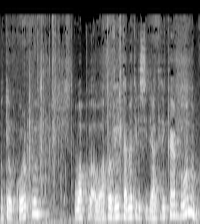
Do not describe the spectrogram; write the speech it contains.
no teu corpo o, aproveitamento desse hidrato de carbono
